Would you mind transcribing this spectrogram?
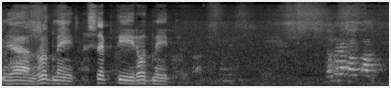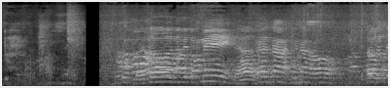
Ayan, roadmate. Safety roadmate. Ito, Nandito kami. Ayan. Ayan na, yun na, oh. Ito, ito,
